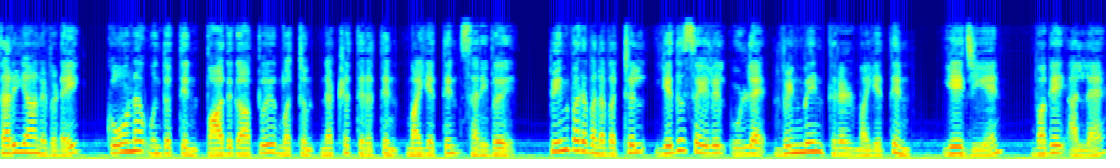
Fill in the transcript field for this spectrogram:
சரியான விடை கோண உந்தத்தின் பாதுகாப்பு மற்றும் நட்சத்திரத்தின் மையத்தின் சரிவு. பின்வருவனவற்றில் எது செயலில் உள்ள விண்மீன் திரள் மையத்தின் ஏஜியன் வகை அல்ல.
